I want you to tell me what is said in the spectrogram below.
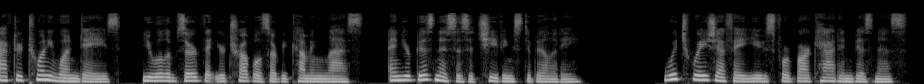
After 21 days, you will observe that your troubles are becoming less, and your business is achieving stability. Which Wazifa use for Barkat in business?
